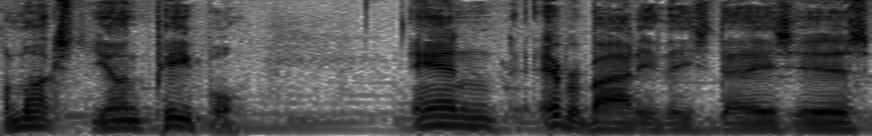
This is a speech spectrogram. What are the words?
amongst young people and everybody these days is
